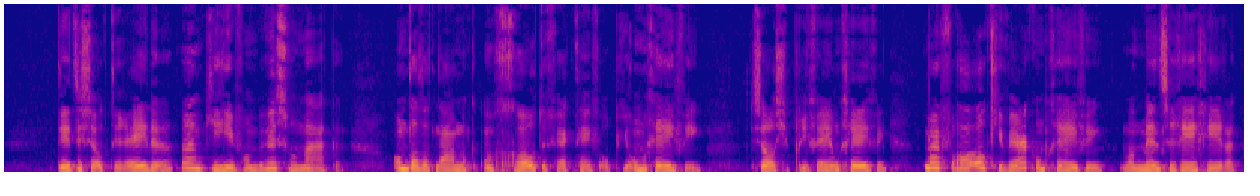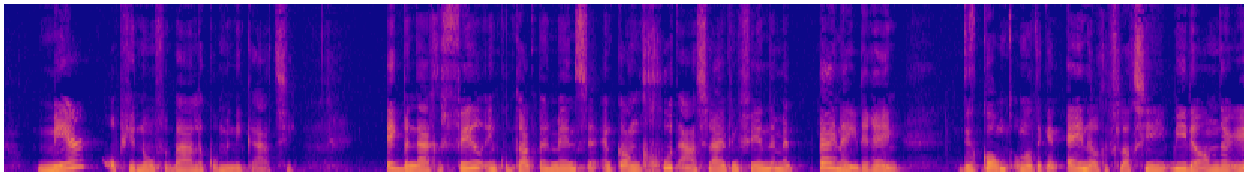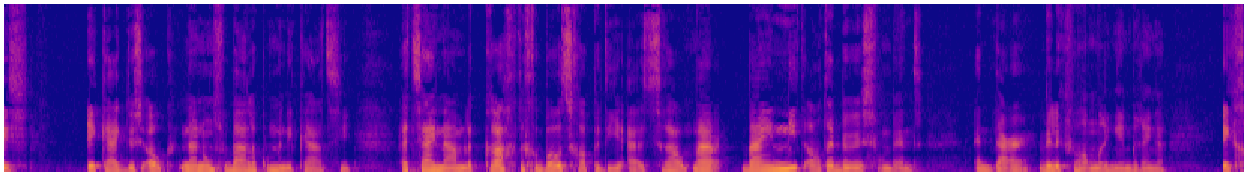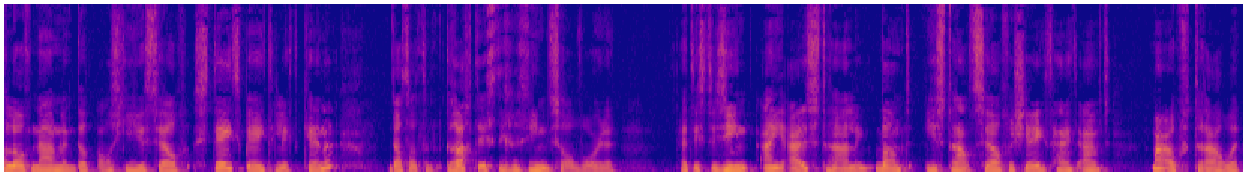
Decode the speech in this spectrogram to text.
Dit is ook de reden waarom ik je hiervan bewust wil maken. Omdat het namelijk een groot effect heeft op je omgeving. Zoals je privéomgeving, maar vooral ook je werkomgeving. Want mensen reageren meer op je non-verbale communicatie. Ik ben dagelijks veel in contact met mensen en kan goed aansluiting vinden met bijna iedereen. Dit komt omdat ik in één oogopslag zie wie de ander is. Ik kijk dus ook naar non-verbale communicatie. Het zijn namelijk krachtige boodschappen die je uitstraalt, maar waar je niet altijd bewust van bent. En daar wil ik verandering in brengen. Ik geloof namelijk dat als je jezelf steeds beter leert kennen, dat dat een kracht is die gezien zal worden. Het is te zien aan je uitstraling, want je straalt zelfverzekerdheid uit, maar ook vertrouwen.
